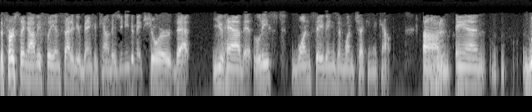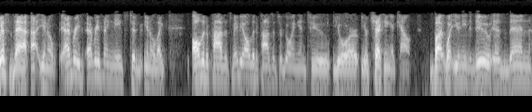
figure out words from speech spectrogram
the first thing, obviously, inside of your bank account is you need to make sure that you have at least one savings and one checking account. Um, mm-hmm. and with that, uh, you know, every, everything needs to, you know, like all the deposits, maybe all the deposits are going into your, your checking account but what you need to do is then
